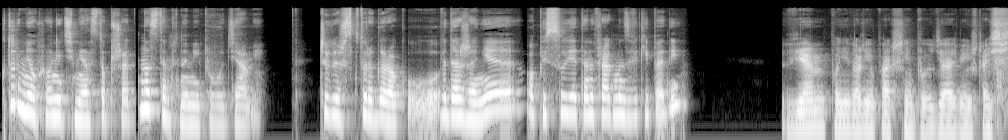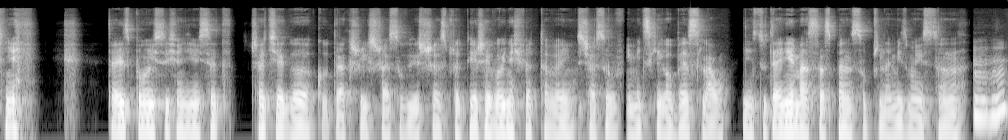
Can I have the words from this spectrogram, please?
który miał chronić miasto przed następnymi powodziami. Czy wiesz, z którego roku wydarzenie opisuje ten fragment z Wikipedii? Wiem, ponieważ nieopatrznie powiedziałeś mi już wcześniej. To jest powieść z 1903 roku, tak? Czyli z czasów jeszcze sprzed I wojny światowej, z czasów niemieckiego Breslau. Więc tutaj nie ma suspensu, przynajmniej z mojej strony. Mhm.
